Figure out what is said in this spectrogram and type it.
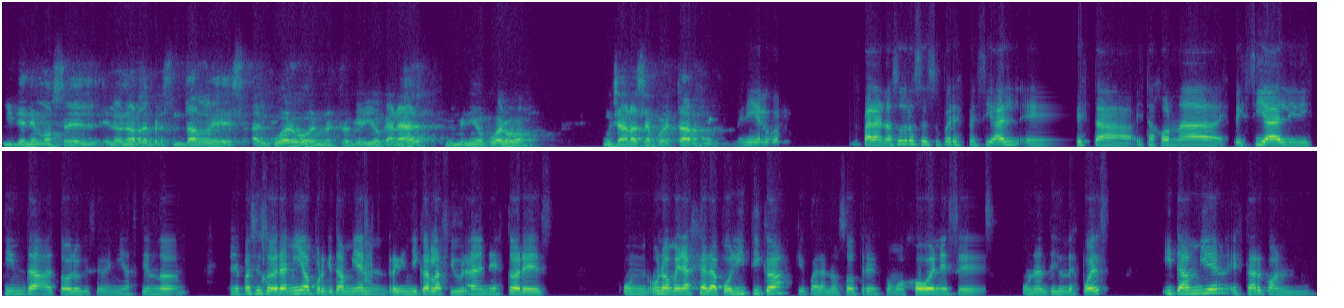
y tenemos el, honor de presentarles al Cuervo en nuestro querido canal. Bienvenido, Cuervo. Muchas gracias por estar. Bienvenido, Para nosotros es súper especial eh, esta, esta jornada especial y distinta a todo lo que se venía haciendo en el espacio soberanía, porque también reivindicar la figura de Néstor es un, un homenaje a la política, que para nosotros como jóvenes es un antes y un después y también estar con,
